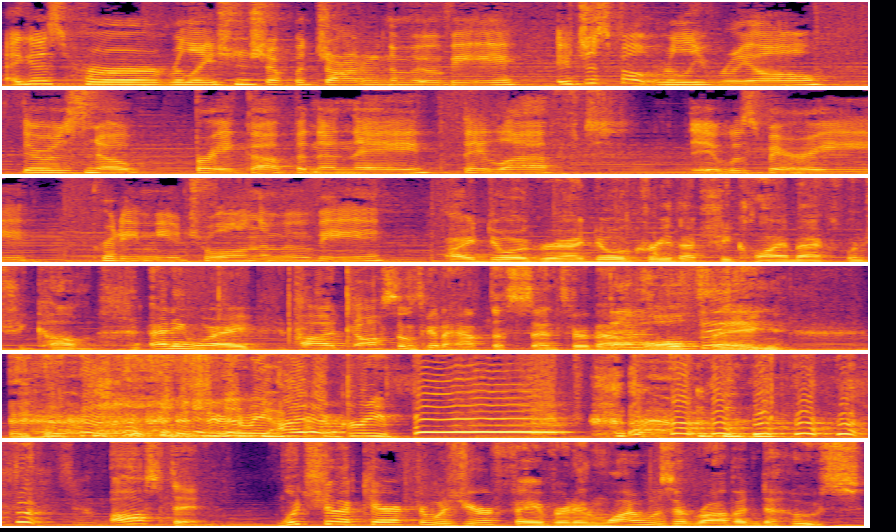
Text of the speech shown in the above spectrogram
I guess her relationship with John in the movie, it just felt really real. There was no breakup and then they they left. It was very pretty mutual in the movie. I do agree. I do agree that she climaxed when she come. Anyway, uh, Austin's gonna have to censor that, That whole whole thing. thing. She's gonna be. I agree. Austin, which uh, character was your favorite, and why was it Robin de Jesús?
